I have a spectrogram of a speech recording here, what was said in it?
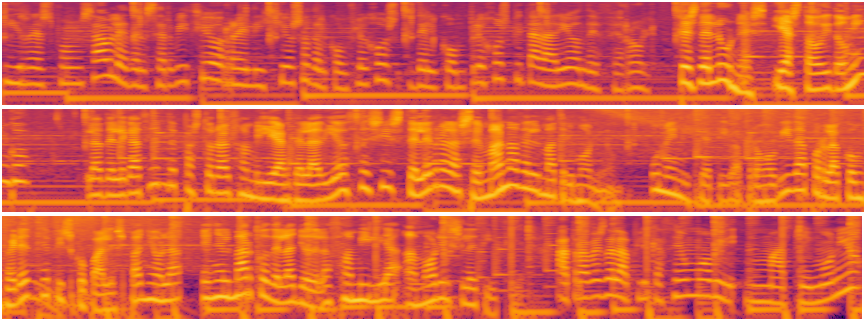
y responsable del servicio religioso del complejo, del complejo hospitalario de Ferrol. Desde el lunes y hasta hoy domingo, la Delegación de Pastoral Familiar de la Diócesis celebra la Semana del Matrimonio, una iniciativa promovida por la Conferencia Episcopal Española en el marco del Año de la Familia Amoris Leticia. A través de la aplicación móvil Matrimonio,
